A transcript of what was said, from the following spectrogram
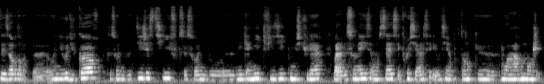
désordres euh, au niveau du corps, que ce soit au niveau digestif, que ce soit au niveau euh, mécanique, physique, musculaire. Voilà, le sommeil, on le sait, c'est crucial, c'est aussi important que euh, boire, manger.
